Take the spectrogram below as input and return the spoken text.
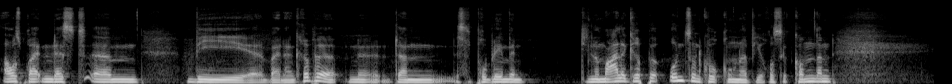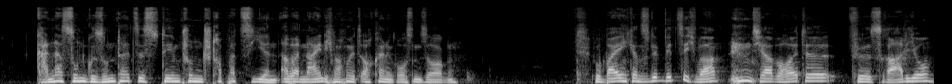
ausbreiten lässt, ähm, wie äh, bei einer Grippe, ne, dann ist das Problem, wenn die normale Grippe und so ein Coronavirus kommen, dann kann das so ein Gesundheitssystem schon strapazieren. Aber nein, ich mache mir jetzt auch keine großen Sorgen. Wobei ich ganz witzig war, ich habe heute fürs Radio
